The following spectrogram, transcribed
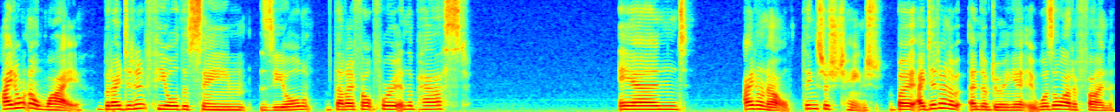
I don't know why, but I didn't feel the same zeal that I felt for it in the past. And I don't know, things just changed. But I did end up, end up doing it. It was a lot of fun.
